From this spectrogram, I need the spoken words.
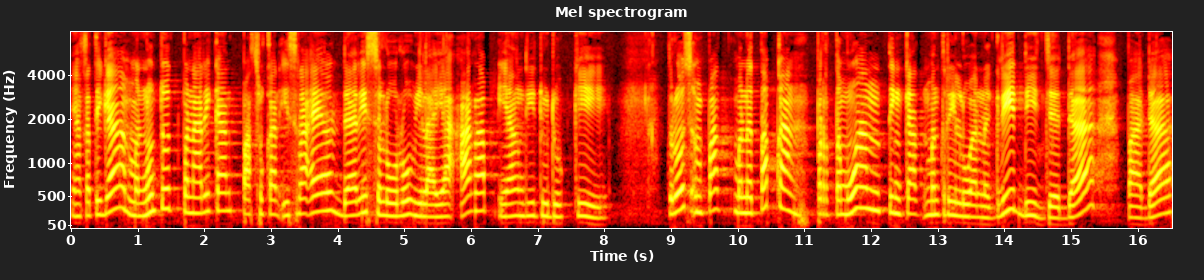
Yang ketiga, menuntut penarikan pasukan Israel dari seluruh wilayah Arab yang diduduki. Terus empat, menetapkan pertemuan tingkat Menteri Luar Negeri di Jeddah pada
